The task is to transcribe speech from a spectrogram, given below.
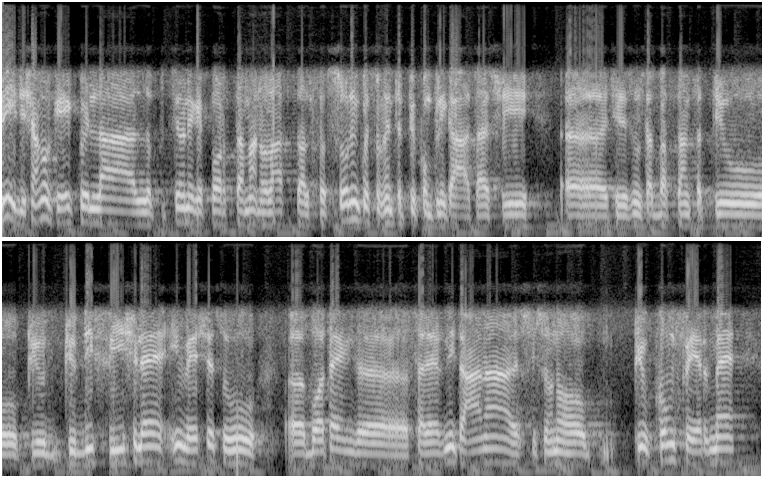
Sì, diciamo che quella, l'opzione che porta Manolas al Sassuolo in questo momento è più complicata, ci, eh, ci risulta abbastanza più, più, più, difficile, invece su eh, Boateng eh, Salernitana ci sono più conferme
